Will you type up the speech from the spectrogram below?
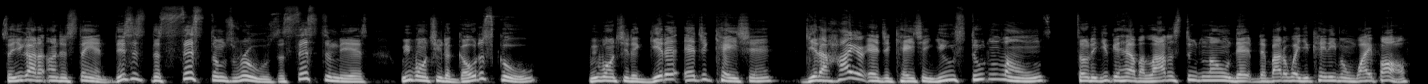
So you got to understand this is the system's rules. The system is we want you to go to school, we want you to get an education, get a higher education, use student loans so that you can have a lot of student loan debt that, by the way, you can't even wipe off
